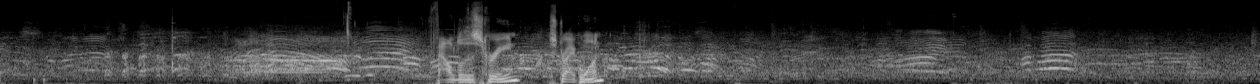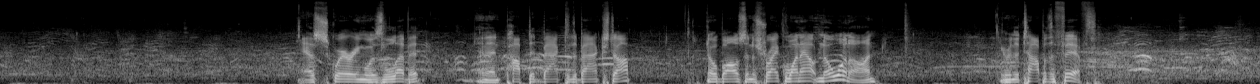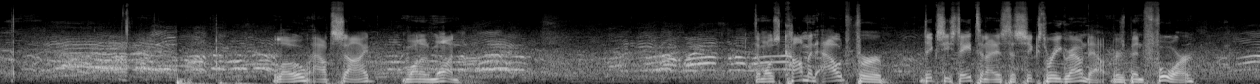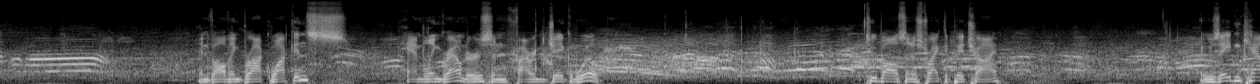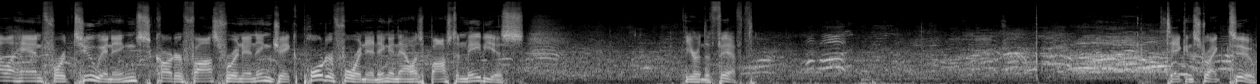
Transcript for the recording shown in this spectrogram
Foul to the screen. Strike one. As squaring was Levitt, and then popped it back to the backstop. No balls and a strike, one out, no one on. You're in the top of the fifth. Low outside, one and one. The most common out for Dixie State tonight is the 6 3 ground out. There's been four involving Brock Watkins handling grounders and firing to Jacob Wilt. Two balls and a strike to pitch high. It was Aiden Callahan for two innings, Carter Foss for an inning, Jake Porter for an inning, and now it's Boston Mabius here in the fifth. Taking strike two.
